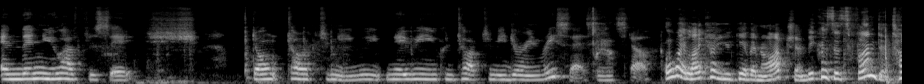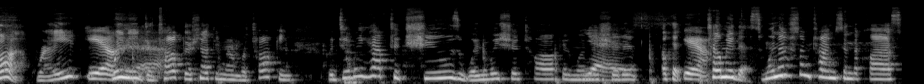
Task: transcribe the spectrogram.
and then you have to say Shh, don't talk to me we, maybe you can talk to me during recess and stuff Oh, I like how you give an option because it's fun to talk, right? yeah We need to talk. There's nothing wrong with talking. But do we have to choose when we should talk and when we shouldn't? Okay. Yeah. Tell me this. When there's some times in the class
